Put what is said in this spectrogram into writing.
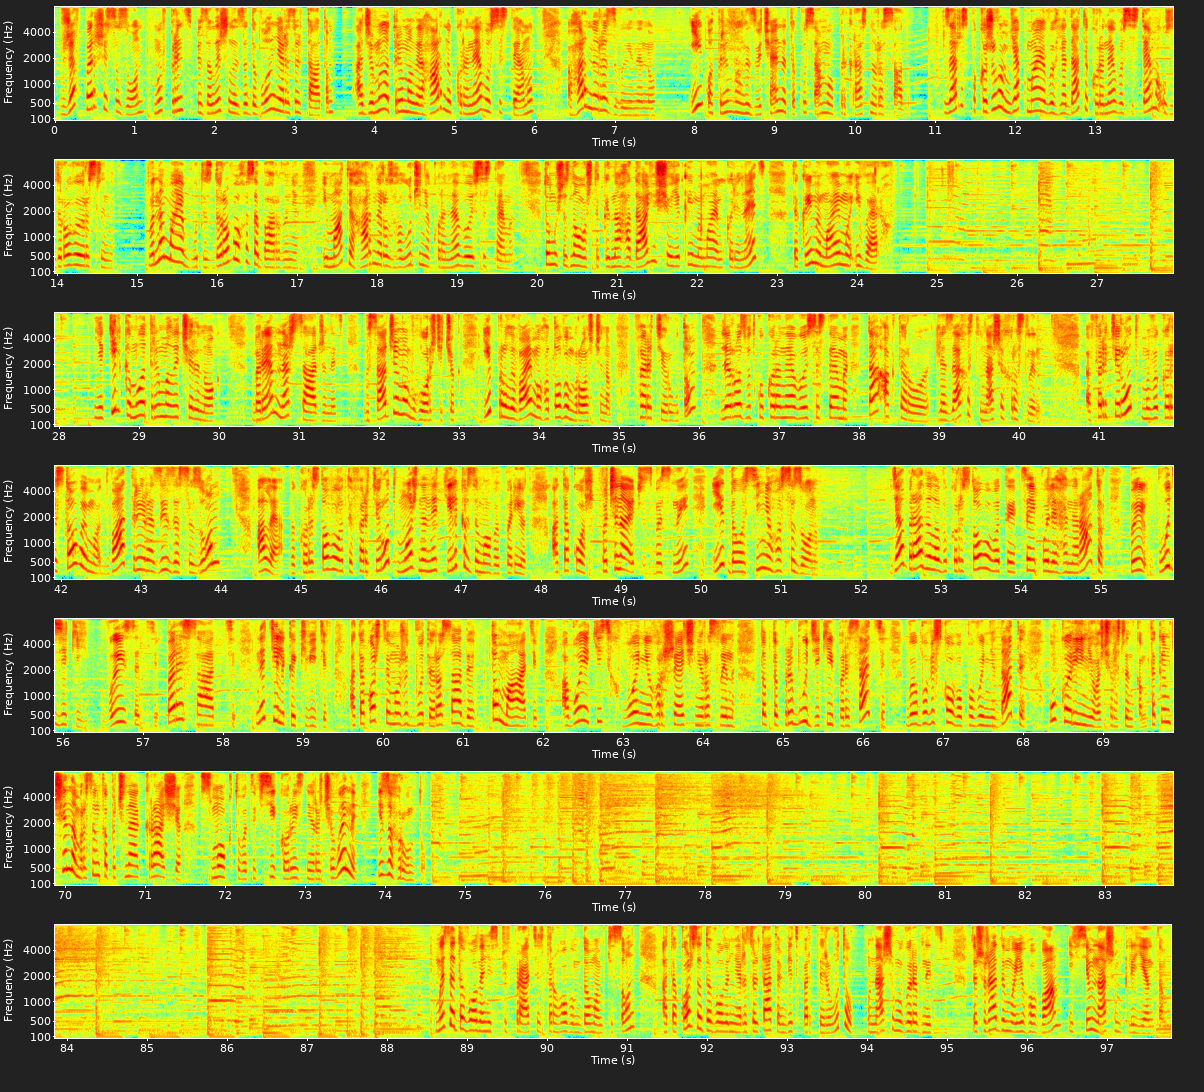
Вже в перший сезон ми, в принципі, залишили задоволення результатом, адже ми отримали гарну кореневу систему, гарно розвинену і отримали, звичайно, таку саму прекрасну розсаду. Зараз покажу вам, як має виглядати коренева система у здорової рослини. Вона має бути здорового забарвлення і мати гарне розгалудження кореневої системи. Тому що знову ж таки нагадаю, що який ми маємо корінець, такий ми маємо і верх. Як тільки ми отримали черенок, беремо наш саджанець, висаджуємо в горщичок і проливаємо готовим розчином фертірутом для розвитку кореневої системи та актарою для захисту наших рослин. Фертірут ми використовуємо 2-3 рази за сезон, але використовувати фертірут можна не тільки в зимовий період, а також починаючи з весни і до осіннього сезону. Я б радила використовувати цей полігенератор при будь-якій висадці, пересадці, не тільки квітів, а також це можуть бути розсади томатів або якісь хвойні горшечні рослини. Тобто при будь-якій пересадці ви обов'язково повинні дати укорінювач рослинкам. Таким чином рослинка починає краще всмоктувати всі корисні речовини із ґрунту. Ми задоволені співпрацею з торговим домом Кісон, а також задоволені результатом від фертируту у нашому виробництві. Тож радимо його вам і всім нашим клієнтам.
